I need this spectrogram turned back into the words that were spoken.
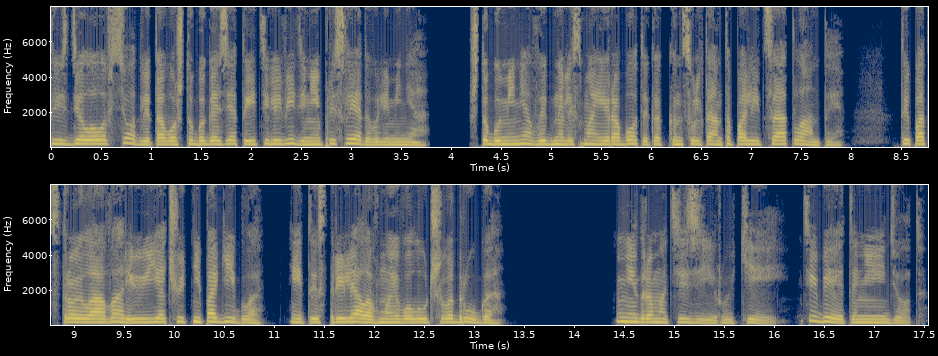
ты сделала все для того, чтобы газеты и телевидение преследовали меня, чтобы меня выгнали с моей работы как консультанта полиции Атланты. Ты подстроила аварию, и я чуть не погибла, и ты стреляла в моего лучшего друга. Не драматизируй, Кей, тебе это не идет.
